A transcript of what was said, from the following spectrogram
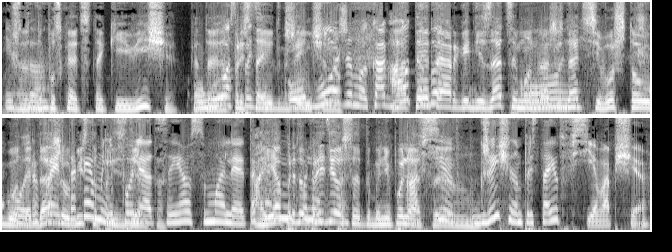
И э, что? допускаются такие вещи, О, которые Господи, пристают к о, женщинам, боже мой, как от будто бы- этой организации можно Ой. ожидать всего что угодно, Ой, Рафаэль, даже такая убийство манипуляция, президента. я вас умоляю. А такая я манипуляция. предупредил, что это А манипуляция. все, к женщинам пристают все вообще.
